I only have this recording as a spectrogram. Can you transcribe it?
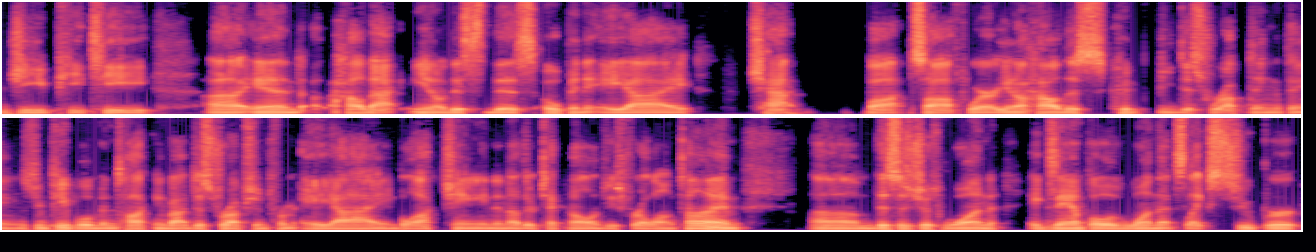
gpt uh and how that you know this this OpenAI chat bot software, you know, how this could be disrupting things. People have been talking about disruption from AI and blockchain and other technologies for a long time. Um, this is just one example of one that's like super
